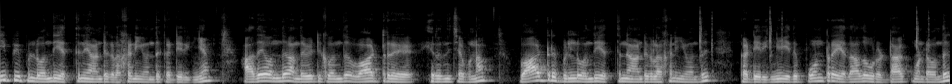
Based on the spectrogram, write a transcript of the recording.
இபி பில் வந்து எத்தனை ஆண்டுகளாக நீங்கள் வந்து கட்டியிருக்கீங்க? அதே வந்து அந்த வீட்டுக்கு வந்து வாட்ரு இருந்துச்சு அப்படின்னா வாட்ரு பில்லு வந்து எத்தனை ஆண்டுகளாக நீங்கள் வந்து கட்டியிருக்கீங்க? இது போன்ற ஏதாவது ஒரு டாக்குமெண்ட்டை வந்து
